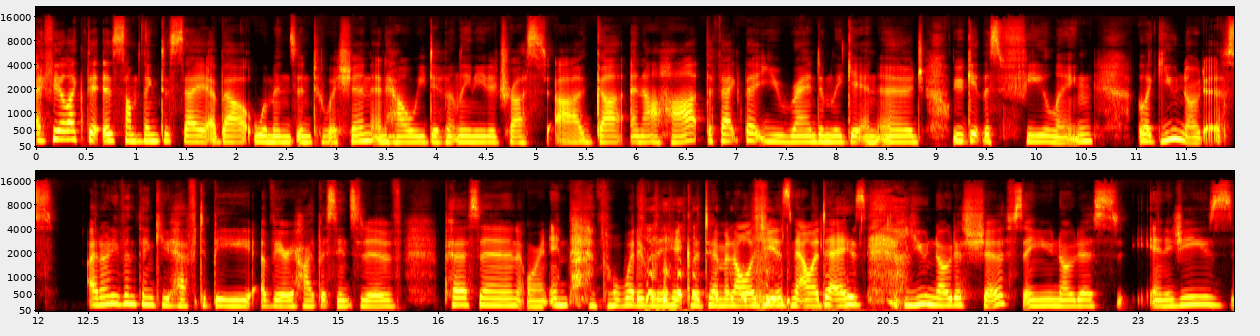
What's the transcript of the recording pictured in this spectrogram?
I feel like there is something to say about women's intuition and how we definitely need to trust our gut and our heart. The fact that you randomly get an urge or you get this feeling, like you notice I don't even think you have to be a very hypersensitive person or an empath or whatever the heck the terminology is nowadays. You notice shifts and you notice energies.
